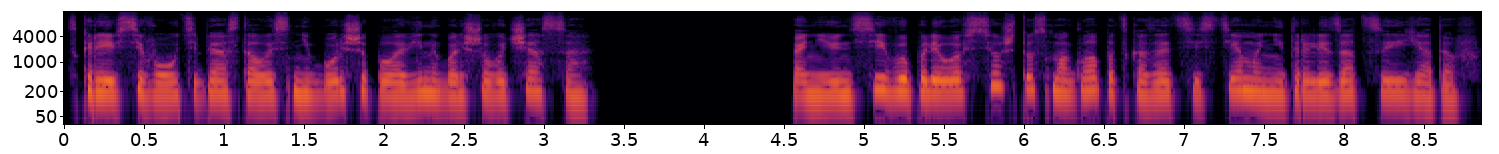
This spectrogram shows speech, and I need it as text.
Скорее всего, у тебя осталось не больше половины большого часа. Хань Юньси выпалила все, что смогла подсказать система нейтрализации ядов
